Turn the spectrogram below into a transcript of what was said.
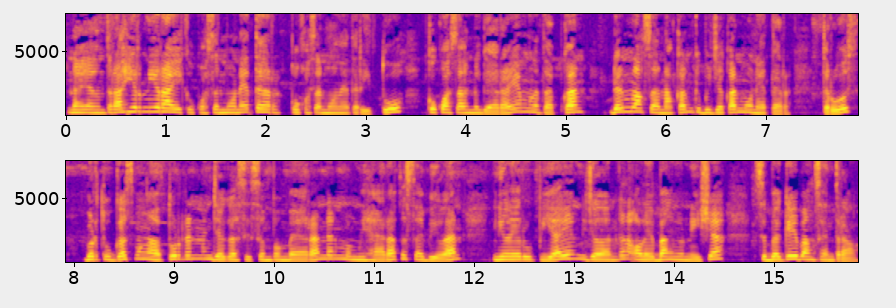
Nah, yang terakhir nih Rai, kekuasaan moneter. Kekuasaan moneter itu kekuasaan negara yang menetapkan dan melaksanakan kebijakan moneter. Terus, bertugas mengatur dan menjaga sistem pembayaran dan memelihara kestabilan nilai rupiah yang dijalankan oleh Bank Indonesia sebagai bank sentral.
